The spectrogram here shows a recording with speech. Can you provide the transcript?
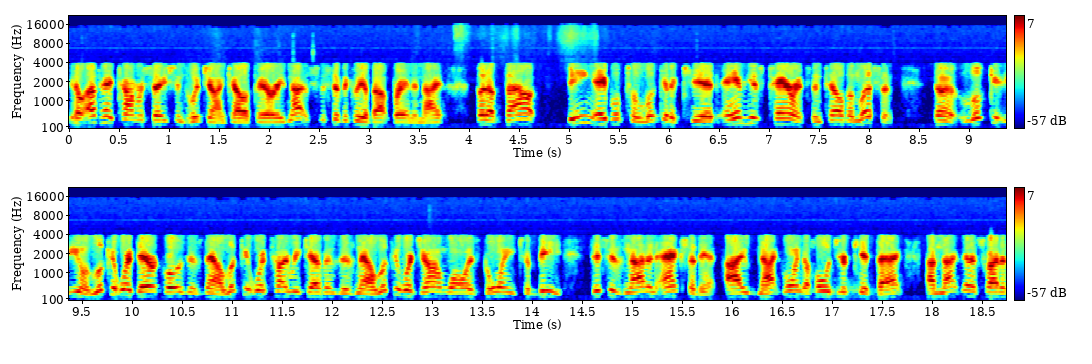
you know, I've had conversations with John Calipari, not specifically about Brandon Knight, but about being able to look at a kid and his parents and tell them, listen, uh, look at you know, look at where Derrick Rose is now. Look at where Tyreke Evans is now. Look at where John Wall is going to be. This is not an accident. I'm not going to hold your kid back. I'm not going to try to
